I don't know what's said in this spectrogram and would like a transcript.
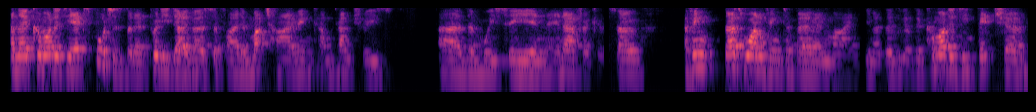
and they're commodity exporters, but they're pretty diversified and much higher income countries uh, than we see in, in Africa. So I think that's one thing to bear in mind. You know, the, the commodity picture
